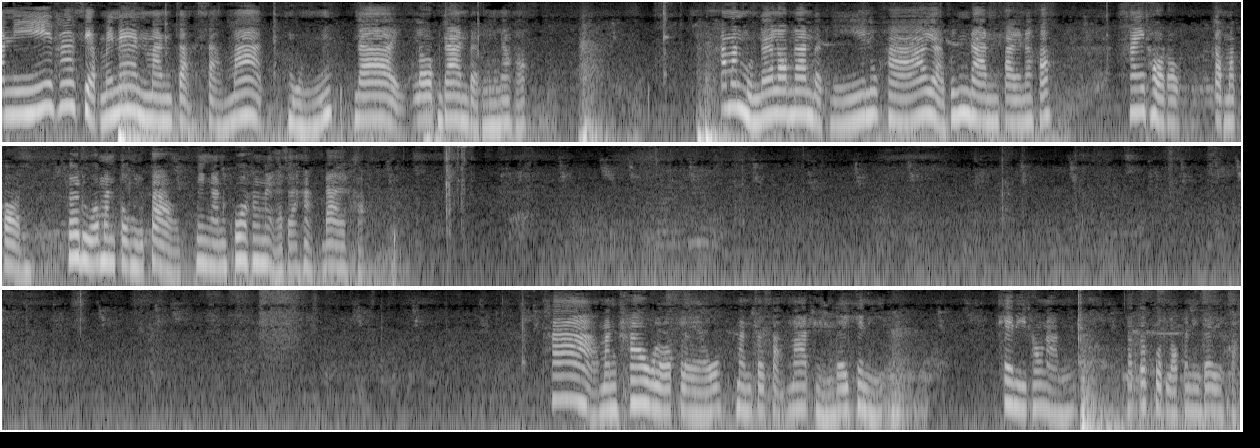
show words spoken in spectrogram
อันนี้ถ้าเสียบไม่แน่นมันจะสามารถหมุนได้รอบด้านแบบนี้นะคะ ถ้ามันหมุนได้รอบด้านแบบนี้ลูกค้าอย่าเพิ่งดันไปนะคะ ให้ถอดออกกลับมาก่อน เพื่อดูว่ามันตรงหรือเปล่า ไม่งั้นขั้วข้างในอาจจะหักได้ค่ะ ถ้า มันเข้าล็อกแล้ว มันจะสามารถหมุนได้แค่นี้ แค่นี้เท่านั้น แล้วก็กดล็อกอันนี้ได้เลยค่ะ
